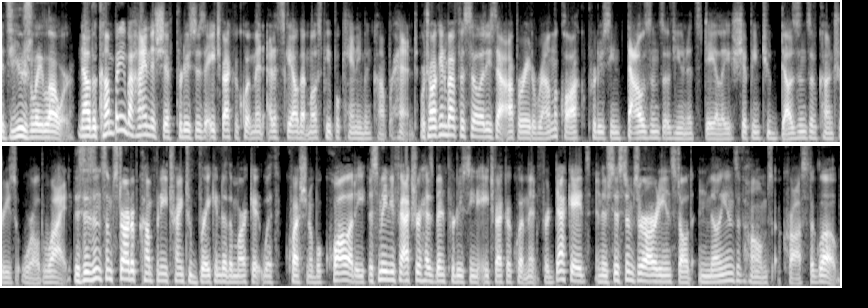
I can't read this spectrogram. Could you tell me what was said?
it's usually lower. Now, the company behind the shift produces HVAC equipment at a scale that most people can't even comprehend. We're talking about facilities that operate around the clock, producing thousands of units daily, shipping to dozens of countries worldwide. This isn't some startup company trying to break into the market with questionable quality. This manufacturer has been producing HVAC equipment for decades, and their systems are already installed in millions of homes across the globe,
